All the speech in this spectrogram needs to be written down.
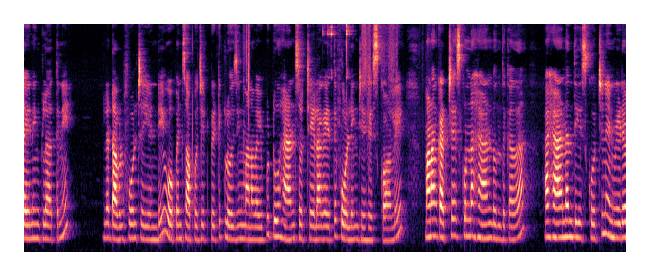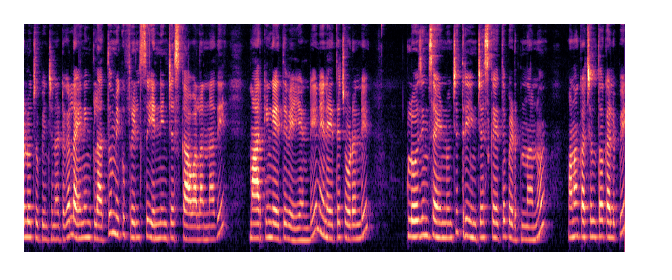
లైనింగ్ క్లాత్ని ఇలా డబుల్ ఫోల్డ్ చేయండి. ఓపెన్స్ ఆపోజిట్ పెట్టి క్లోజింగ్ మన వైపు టూ హ్యాండ్స్ వచ్చేలాగా అయితే ఫోల్డింగ్ చేసేసుకోవాలి. మనం కట్ చేసుకున్న హ్యాండ్ ఉంది కదా ఆ హ్యాండ్ అని తీసుకొచ్చి నేను వీడియోలో చూపించినట్టుగా లైనింగ్ క్లాత్ మీకు ఫ్రిల్స్ ఎన్ని ఇంచెస్ కావాలన్నది మార్కింగ్ అయితే వేయండి. నేనైతే చూడండి క్లోజింగ్ సైడ్ నుంచి త్రీ ఇంచెస్కి అయితే పెడుతున్నాను. మనం ఖర్చులతో కలిపి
